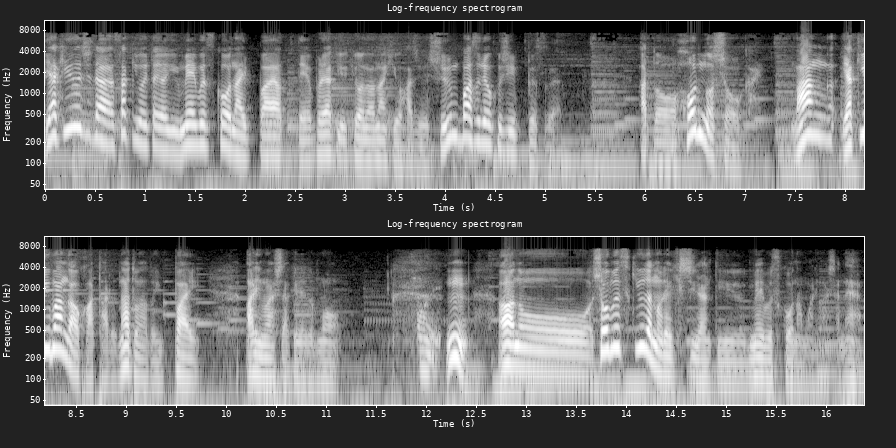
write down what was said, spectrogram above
野球時代、さっき言ったように名物コーナーいっぱいあって、プロ野球今日の7日をはじめ、瞬発力ジップス、あと、本の紹介、漫画、野球漫画を語るなどなどいっぱいありましたけれども、はい。うん、あのー消滅球団の歴史なんていう名物コーナーもありましたね。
